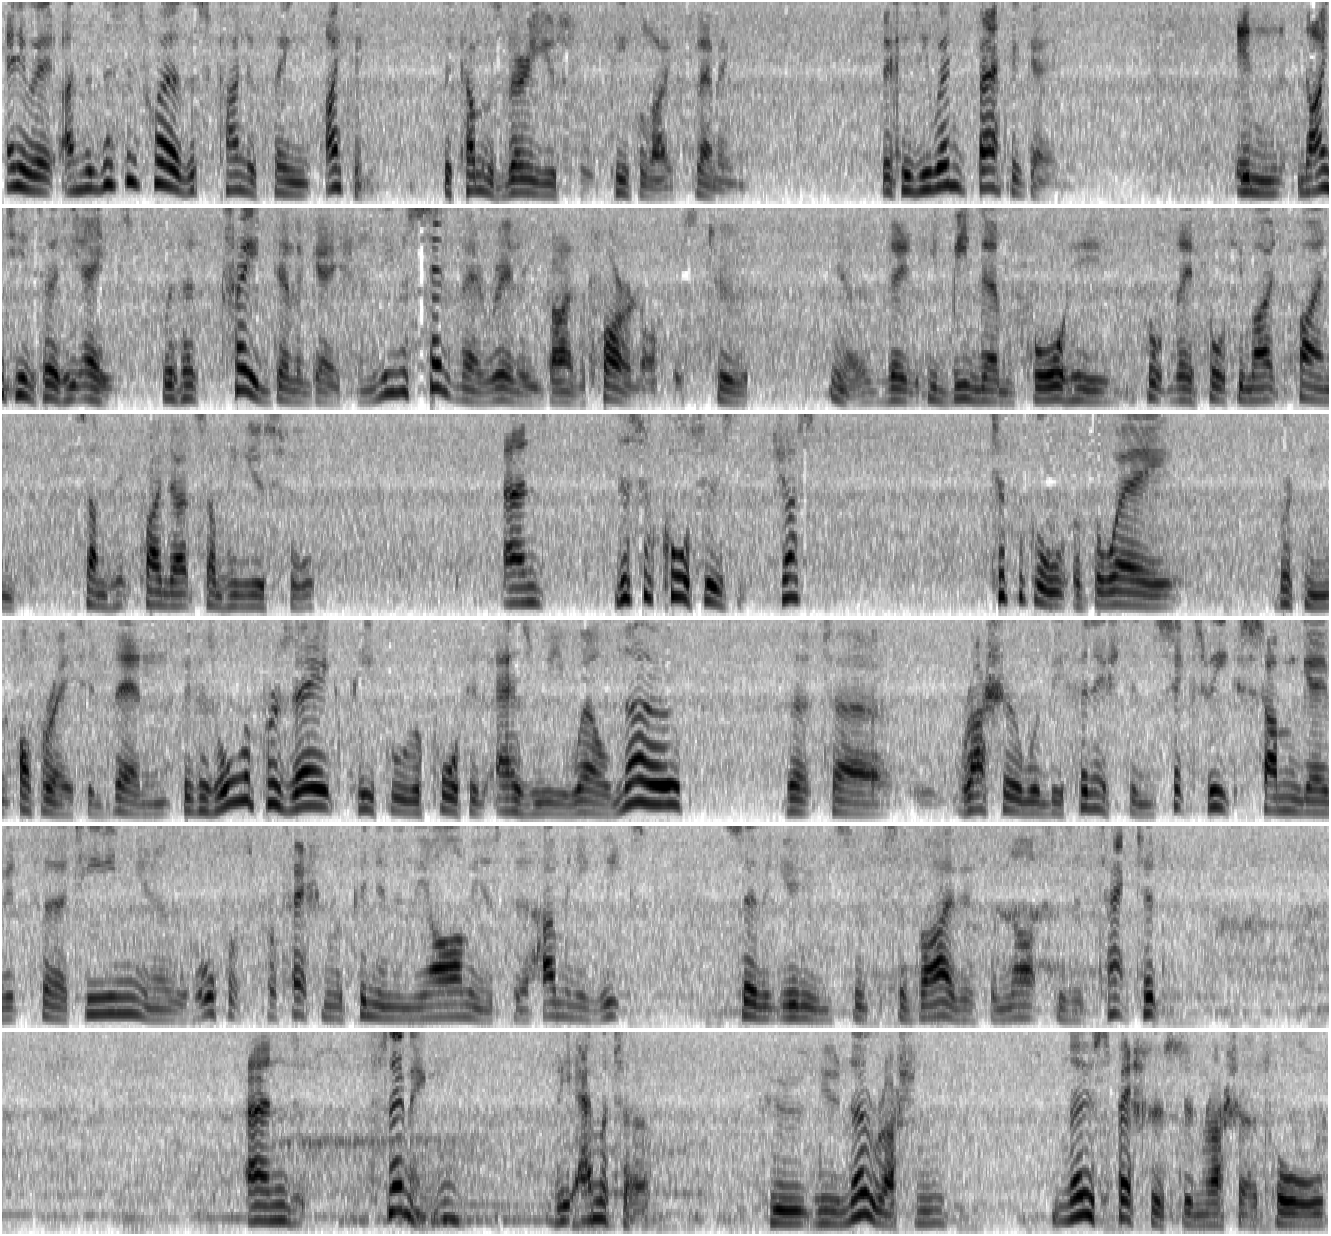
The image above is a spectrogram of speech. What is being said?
Anyway, and this is where this kind of thing, I think, becomes very useful, people like Fleming, because he went back again in 1938 with a trade delegation. He was sent there really by the Foreign Office to, you know, they, he'd been there before. He thought they thought he might find something, find out something useful. And this, of course, is just typical of the way Britain operated then, because all the prosaic people reported, as we well know, that uh, Russia would be finished in six weeks. Some gave it 13. You know, there's all sorts of professional opinion in the army as to how many weeks the Soviet Union would su survive if the Nazis attacked it. And Fleming, the amateur, who knew no Russian, no specialist in Russia at all,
